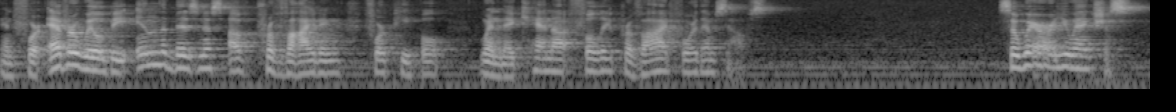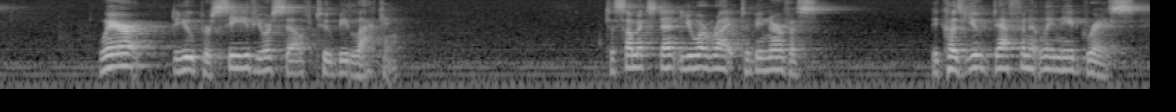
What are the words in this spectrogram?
and forever will be in the business of providing for people when they cannot fully provide for themselves. So, where are you anxious? Where do you perceive yourself to be lacking? To some extent, you are right to be nervous because you definitely need grace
